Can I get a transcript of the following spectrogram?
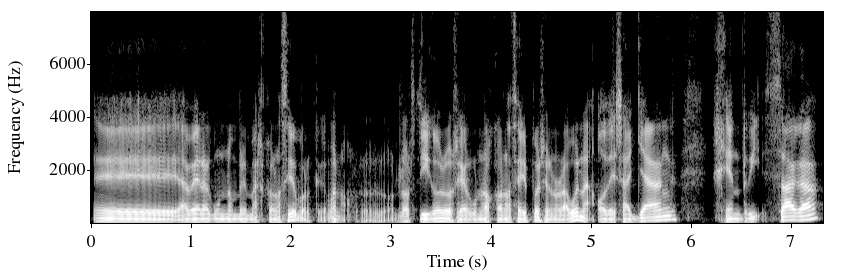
eh, a ver algún nombre más conocido, porque bueno, los digo, si algunos conocéis, pues enhorabuena, Odessa Young, Henry Zaga,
